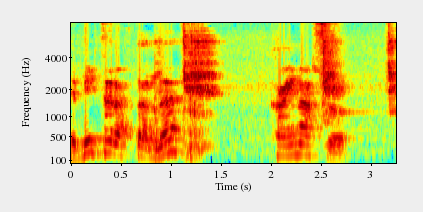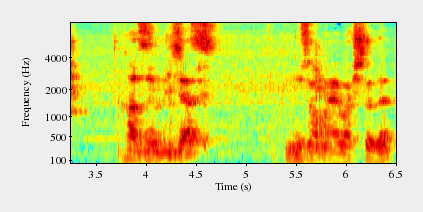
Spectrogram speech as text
Ve bir taraftan da kaynar su hazırlayacağız. uzamaya başladı.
